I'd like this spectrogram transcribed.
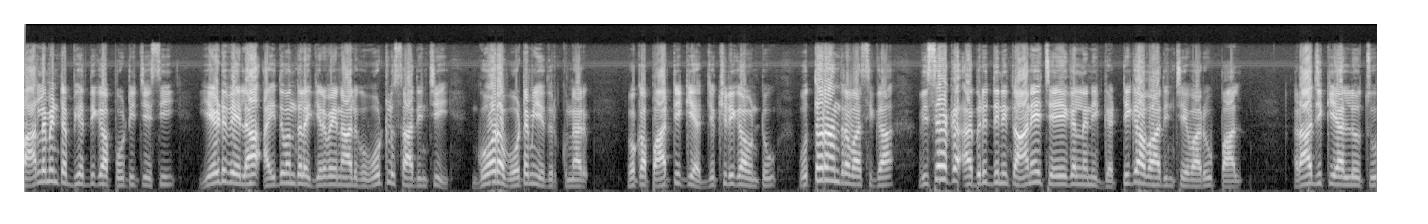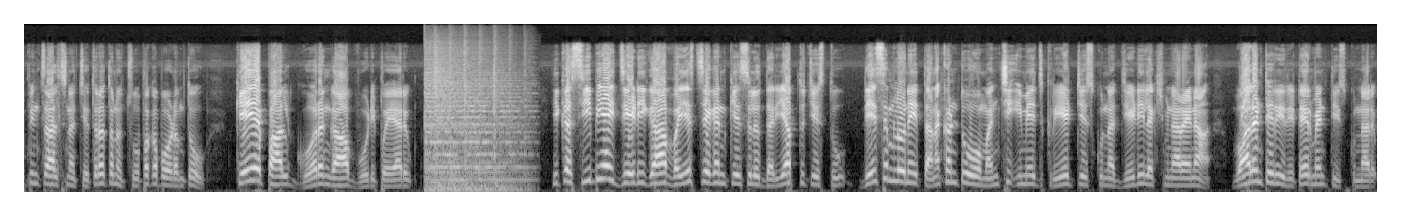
పార్లమెంట్ అభ్యర్థిగా పోటీ చేసి ఏడు వేల ఐదు వందల ఇరవై నాలుగు ఓట్లు సాధించి ఘోర ఓటమి ఎదుర్కొన్నారు. ఒక పార్టీకి అధ్యక్షుడిగా ఉంటూ ఉత్తరాంధ్రవాసిగా విశాఖ అభివృద్ధిని తానే చేయగలనని గట్టిగా వాదించేవారు పాల్. రాజకీయాల్లో చూపించాల్సిన చతురతను చూపకపోవడంతో కేఏ పాల్ ఘోరంగా ఓడిపోయారు. ఇక సిబిఐ జేడీగా వైఎస్ జగన్ కేసులు దర్యాప్తు చేస్తూ దేశంలోనే తనకంటూ ఓ మంచి ఇమేజ్ క్రియేట్ చేసుకున్న జేడీ లక్ష్మీనారాయణ వాలంటరీ రిటైర్మెంట్ తీసుకున్నారు.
